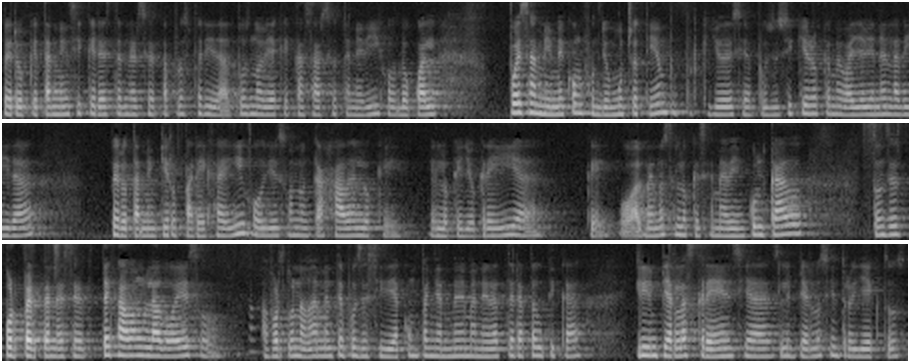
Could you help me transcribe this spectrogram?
pero que también si querías tener cierta prosperidad, pues no había que casarse o tener hijos, lo cual pues a mí me confundió mucho tiempo, porque yo decía, pues yo sí quiero que me vaya bien en la vida, pero también quiero pareja e hijos, y eso no encajaba en lo que, en lo que yo creía, que, o al menos en lo que se me había inculcado. Entonces, por pertenecer, dejaba a un lado eso. Afortunadamente, pues decidí acompañarme de manera terapéutica y limpiar las creencias, limpiar los introyectos,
